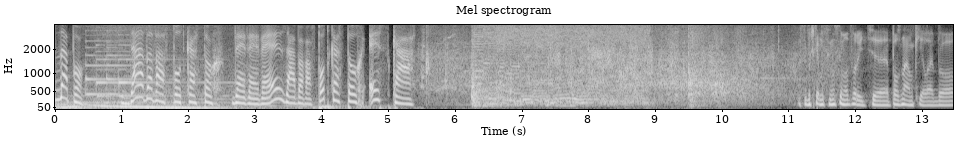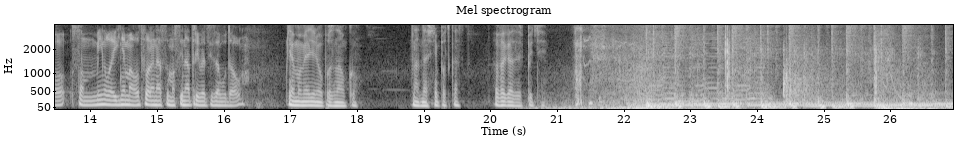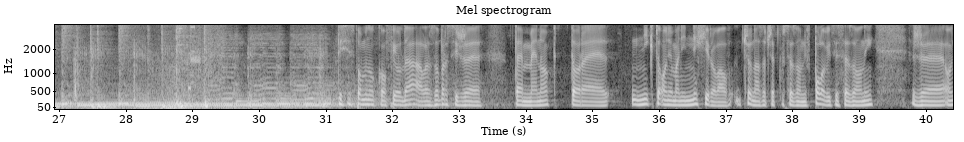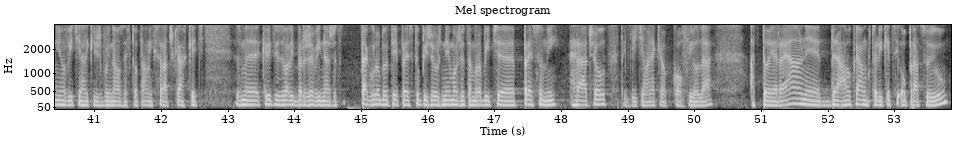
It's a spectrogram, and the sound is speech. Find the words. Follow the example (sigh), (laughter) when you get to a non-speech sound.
ZAPO. Zábava v podcastoch. www.zábavavpodcastoch.sk Si počkaj, musím, musím otvoriť e, poznámky, lebo som minule ich nemal otvorené a som asi na tri veci zabudol. Ja mám jedinú poznámku na dnešný podcast. Vegas je v piči. (laughs) Ty si spomenul Cofielda, ale zober si, že to je meno, ktoré nikto o ňom ani nechyroval, čo na začiatku sezóny, v polovici sezóny, že oni ho vytiahli, keď už boli naozaj v totálnych sračkách, keď sme kritizovali Berževina, že tak urobil tie prestupy, že už nemôže tam robiť e, presuny hráčov, tak vytiahol nejakého Cofielda. A to je reálne drahokam, ktorý keď si opracujú,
